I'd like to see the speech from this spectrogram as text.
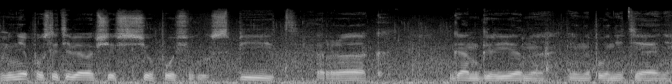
Мне после тебя вообще все пофигу. Спид, рак, гангрена, инопланетяне.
